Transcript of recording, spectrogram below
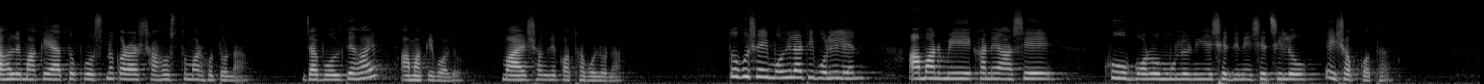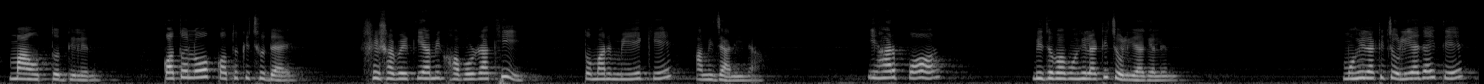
তাহলে মাকে এত প্রশ্ন করার সাহস তোমার হতো না। যা বলতে হয় আমাকে বলো, মায়ের সঙ্গে কথা বলো না। তবু সেই মহিলাটি বলিলেন, আমার মেয়ে এখানে আসে, খুব বড় মূল্য নিয়ে সেদিন এসেছিল এই সব কথা। মা উত্তর দিলেন, কত লোক কত কিছু দেয়, সেসবের কি আমি খবর রাখি? তোমার মেয়েকে আমি জানি না। ইহার পর বিধবা মহিলাটি চলিয়া গেলেন। মহিলাটি চলিয়া যাইতে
